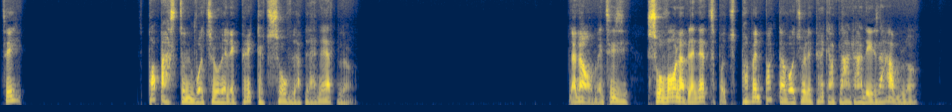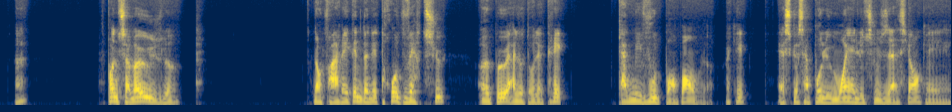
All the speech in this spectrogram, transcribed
tu sais, pas parce que tu as une voiture électrique que tu sauves la planète, là. Non, non, mais tu sais, sauvons la planète, tu ne te promènes pas que ta voiture électrique en plantant des arbres, là. Hein? C'est pas une semeuse, là. Donc, il faut arrêter de donner trop de vertu un peu à l'auto électrique. Calmez-vous le pompon, là. OK? Est-ce que ça pollue moins à l'utilisation qu'un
